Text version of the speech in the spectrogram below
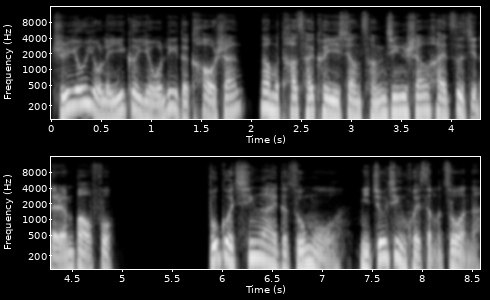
只有有了一个有力的靠山，那么他才可以向曾经伤害自己的人报复。不过，亲爱的祖母，你究竟会怎么做呢？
